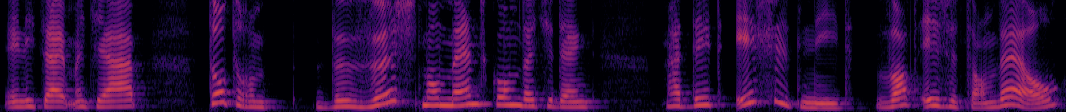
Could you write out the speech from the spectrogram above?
in die tijd met Jaap. Tot er een bewust moment komt dat je denkt, maar dit is het niet. Wat is het dan wel?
